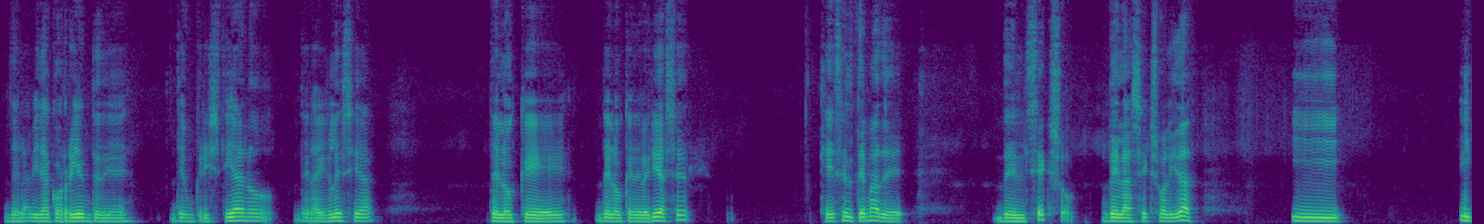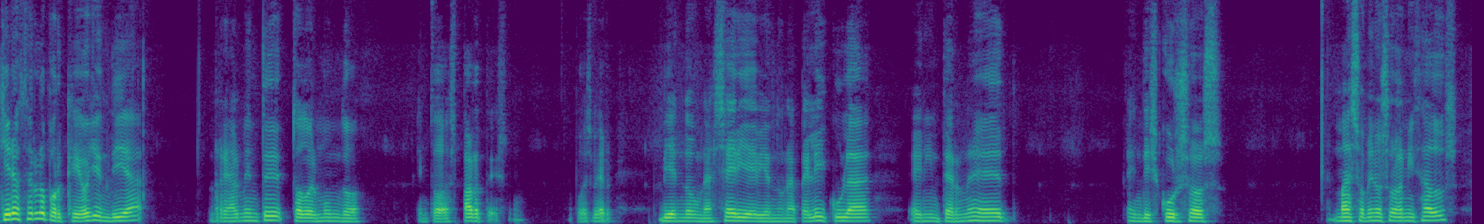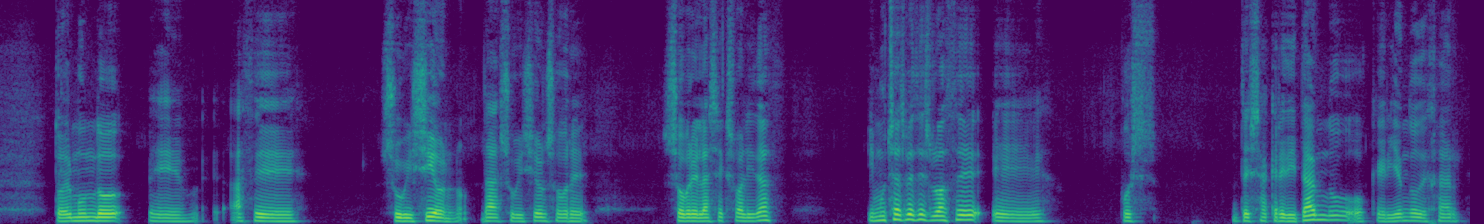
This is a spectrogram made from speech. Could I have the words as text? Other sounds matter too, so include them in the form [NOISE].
de la vida corriente de, de un cristiano, de la iglesia, de lo que, de lo que debería ser, que es el tema de, del sexo, de la sexualidad. Y, y quiero hacerlo porque hoy en día realmente todo el mundo, en todas partes, ¿no? puedes ver viendo una serie, viendo una película, en internet, en discursos más o menos organizados, todo el mundo eh, hace su visión, ¿no? da su visión sobre, sobre la sexualidad. Y muchas veces lo hace eh, pues desacreditando o queriendo dejar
